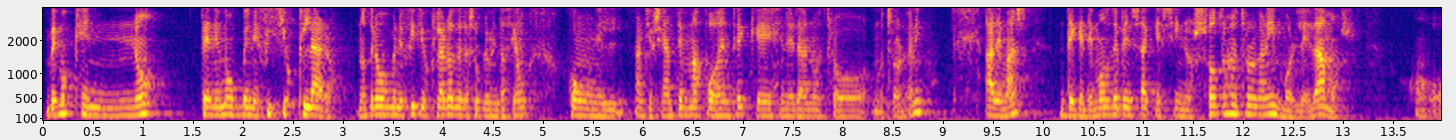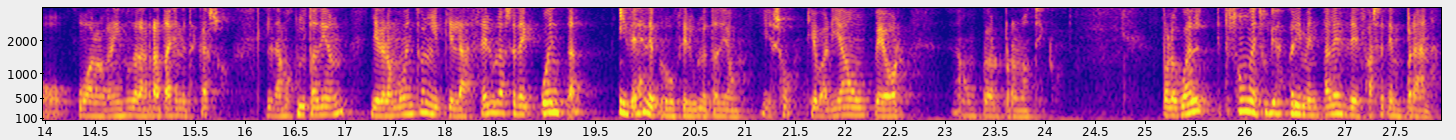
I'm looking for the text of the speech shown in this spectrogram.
vemos que no tenemos beneficios claros, no tenemos beneficios claros de la suplementación con el antioxidante más potente que genera nuestro, nuestro organismo. Además de que tenemos de pensar que si nosotros a nuestro organismo le damos, o, al organismo de las ratas en este caso, le damos glutatión, llegará un momento en el que la célula se dé cuenta y deje de producir glutatión. Y eso llevaría a un peor, a un peor pronóstico. Por lo cual, estos son estudios experimentales de fase temprana,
